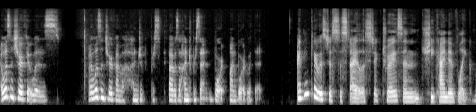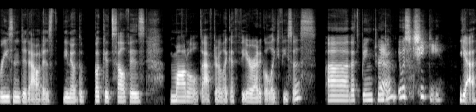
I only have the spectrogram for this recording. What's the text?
I wasn't sure if it was I wasn't sure if I'm 100% if I was 100% board on board with it. I think it was just a stylistic choice, and she kind of like reasoned it out as you know, the book itself is modeled after like a theoretical like thesis uh that's being turned Yeah, in. it was cheeky. Yeah.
